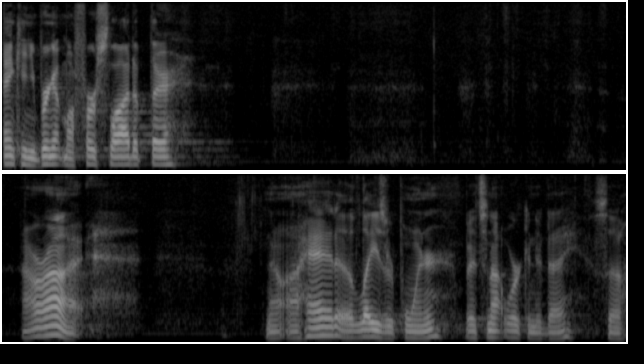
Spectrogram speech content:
And can you bring up my first slide up there? All right. Now, I had a laser pointer, but it's not working today, so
